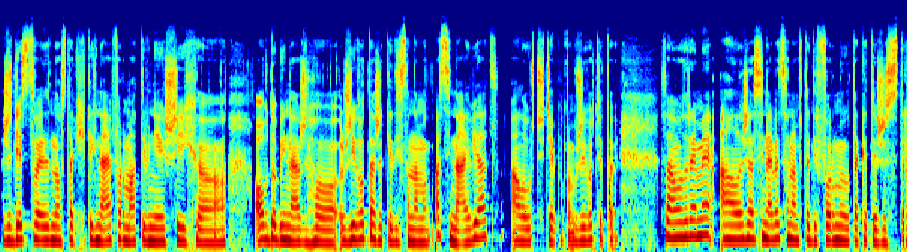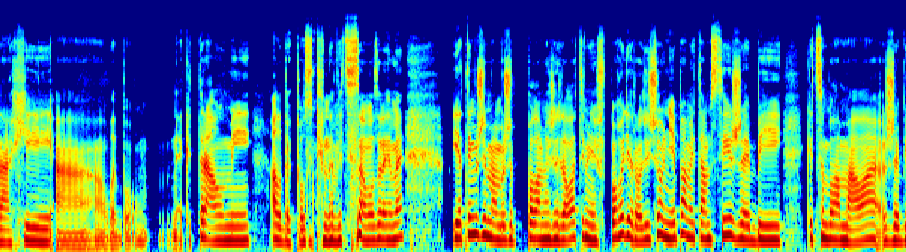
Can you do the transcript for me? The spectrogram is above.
že detstvo je jedno z takých tých najformatívnejších uh, období nášho života, že kedy sa nám asi najviac, ale určite potom v živote to je samozrejme, ale že asi najviac sa nám vtedy formujú také tie, že strachy alebo nejaké traumy, alebo aj pozitívne veci samozrejme. Ja tým, že mám, že podľa mňa, že relatívne v pohode rodičov, nepamätám si, že by, keď som bola malá, že by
